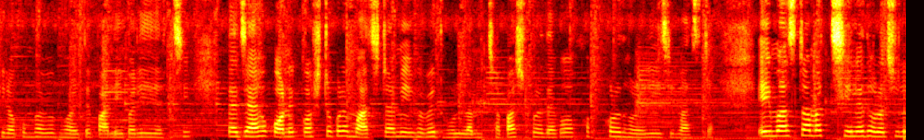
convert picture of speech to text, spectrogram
কীরকমভাবে ভয়তে পালিয়ে পালিয়ে যাচ্ছি। তাই যাই হোক, অনেক কষ্ট করে মাছটা আমি এইভাবে ধরলাম, ছাপাস করে দেখো ফট করে ধরে নিয়েছি মাছটা। এই মাছটা আমার ছেলে ধরেছিল,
